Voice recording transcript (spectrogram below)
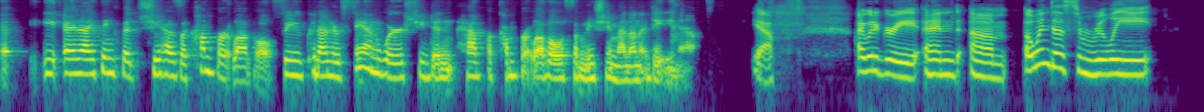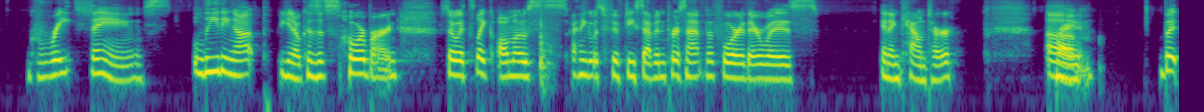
eh, and I think that she has a comfort level. So you could understand where she didn't have a comfort level with somebody she met on a dating app. Yeah i would agree. And um, Owen does some really great things leading up, you know, because it's slower burn. So it's like almost, I think it was 57% before there was an encounter. Um, Right. But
